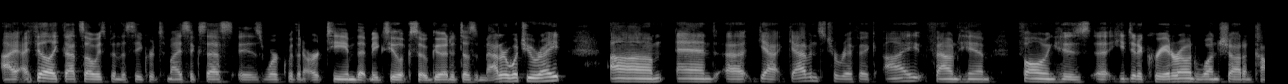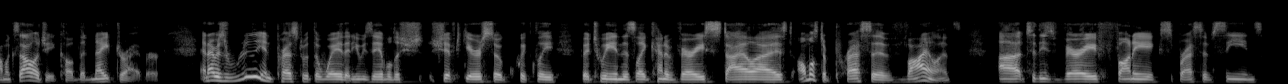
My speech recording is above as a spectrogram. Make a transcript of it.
I, I, feel like that's always been the secret to my success is work with an art team that makes you look so good. It doesn't matter what you write. Um, and uh, yeah, Gavin's terrific. I found him following his. Uh, he did a creator-owned one-shot on Comixology called The Night Driver, and I was really impressed with the way that he was able to sh- shift gears so quickly between this like kind of very stylized, almost oppressive violence uh, to these very funny, expressive scenes.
